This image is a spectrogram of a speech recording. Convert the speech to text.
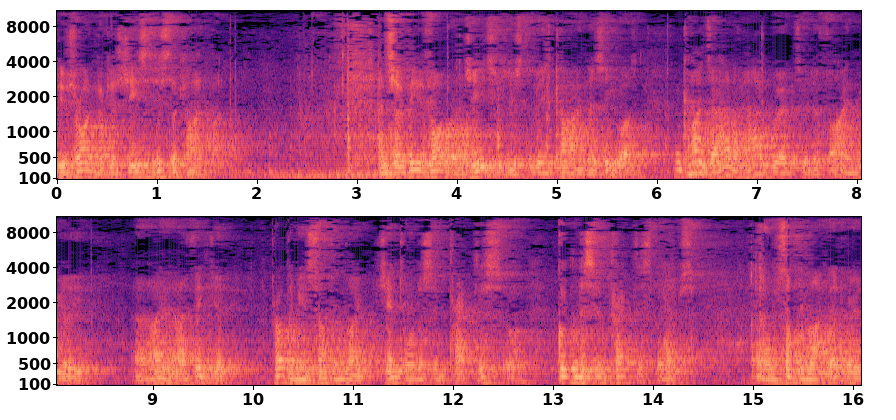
He was wrong because Jesus is the kind one. And so be a follower of Jesus is to be kind as he was. And kind's a hard, hard word to define, really. Uh, I, I, think it probably means something like gentleness in practice or goodness in practice, perhaps. Um, something like that. Where,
